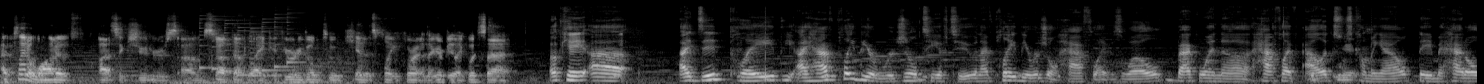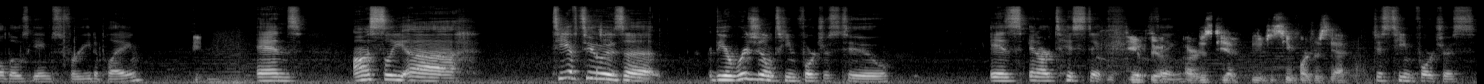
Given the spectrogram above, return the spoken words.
I played a lot of classic shooters, um, stuff that like if you were to go up to a kid that's playing Fortnite, they're gonna be like, "What's that?" Okay, uh, I did play the. I have played the original TF2, and I've played the original Half Life as well. Back when uh, Half Life Alyx was coming out, they had all those games free to play. And honestly, uh, TF2 is a. The original Team Fortress 2 is an artistic TF2 thing. or just TF, just Team Fortress, yeah. Just Team Fortress.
